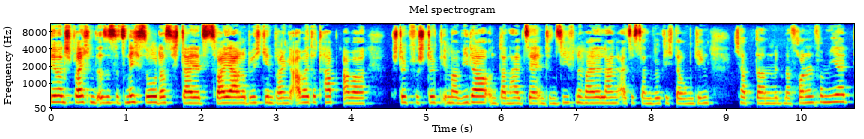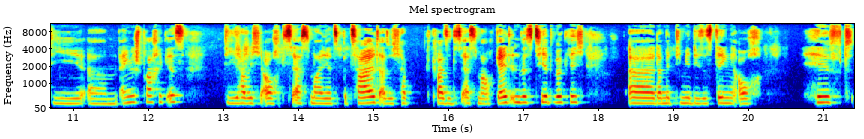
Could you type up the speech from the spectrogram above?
Dementsprechend ist es jetzt nicht so, dass ich da jetzt zwei Jahre durchgehend dran gearbeitet habe, aber Stück für Stück immer wieder und dann halt sehr intensiv eine Weile lang, als es dann wirklich darum ging. Ich habe dann mit einer Freundin von mir, die ähm, englischsprachig ist, die habe ich auch das erste Mal jetzt bezahlt. Also ich habe quasi das erste Mal auch Geld investiert, wirklich, äh, damit die mir dieses Ding auch hilft,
